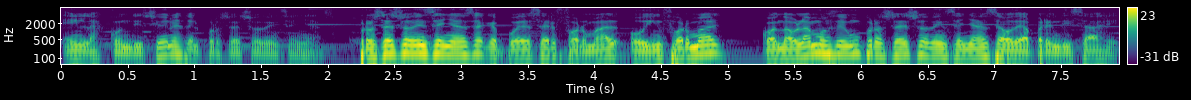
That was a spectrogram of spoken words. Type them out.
en las condiciones del proceso de enseñanza. Proceso de enseñanza que puede ser formal o informal. Cuando hablamos de un proceso de enseñanza o de aprendizaje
